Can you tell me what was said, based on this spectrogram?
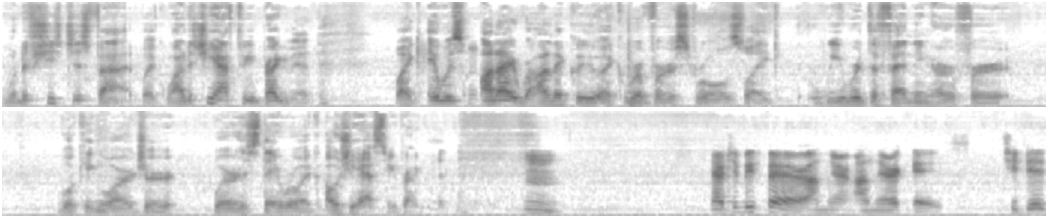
what if she's just fat like why does she have to be pregnant like it was unironically like reversed roles like we were defending her for looking larger whereas they were like oh she has to be pregnant Mm. Now, to be fair, on their on their case, she did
